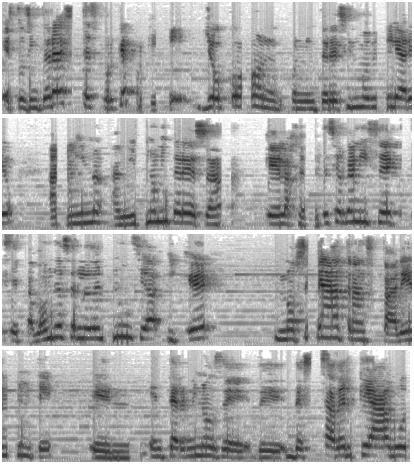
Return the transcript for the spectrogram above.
estos intereses. ¿Por qué? Porque yo con, con interés inmobiliario, a mí, no, a mí no me interesa que la gente se organice, que sepa dónde hacer la denuncia y que no sea transparente en, en términos de, de, de, saber qué hago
